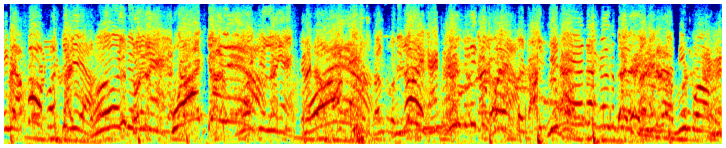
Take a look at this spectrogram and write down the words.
எங்க அப்பா போக சொல்லியா? போக சொல்லுங்க போக சொல்லியா? போக சொல்லுங்க தள்ளுபடி. நீ போயா? நீ போவாங்க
